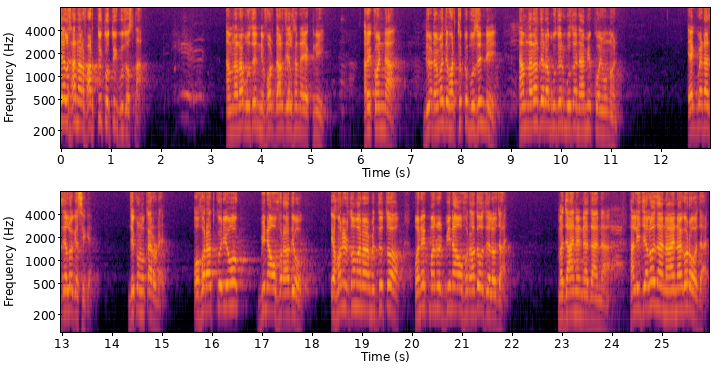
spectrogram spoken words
জেলখানার পার্থক্য তুই বুঝস না। আপনারা বুঝেননি, ফর্দার জেলখানা একনি আরে কন্যা, দুইটার মধ্যে পার্থক্য বুঝেননি? আপনারা যারা বুঝেন বুঝেন, আমি কইও নন। এক বেটা জেলও গেছে গে যে কোনো কারণে। অপরাধ করি হোক, বিনা অপরাধে হোক। এখনের জমানার মধ্যে তো অনেক মানুষ বিনা অপরাধেও জেলও যায়। মা যায় না যায় না। খালি জেলও যায় না আয়নাগরও যায়।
